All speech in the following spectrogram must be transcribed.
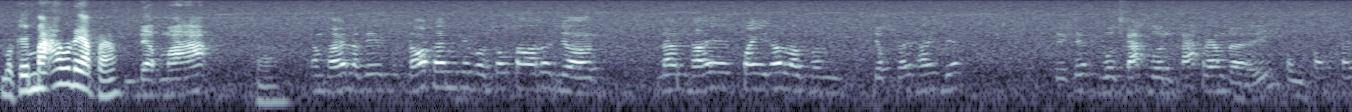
mà cái mã nó đẹp hả đẹp mã à. em thấy là cái đó trên cái vườn cao to đó giờ lên thấy quay đó là mình chụp đấy thấy biết thì cái vườn các vườn khác em để ý cũng không thấy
